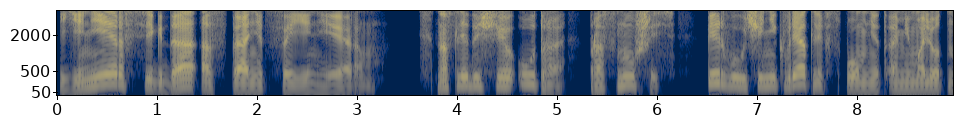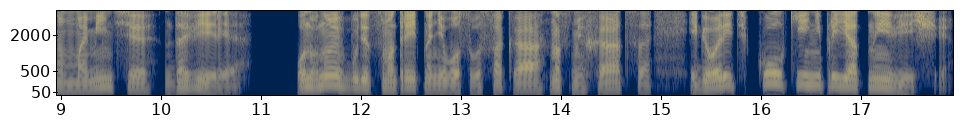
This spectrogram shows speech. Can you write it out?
Ениер всегда останется Ениером. На следующее утро, проснувшись, Первый ученик вряд ли вспомнит о мимолетном моменте доверия. Он вновь будет смотреть на него свысока, насмехаться и говорить колкие неприятные вещи.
